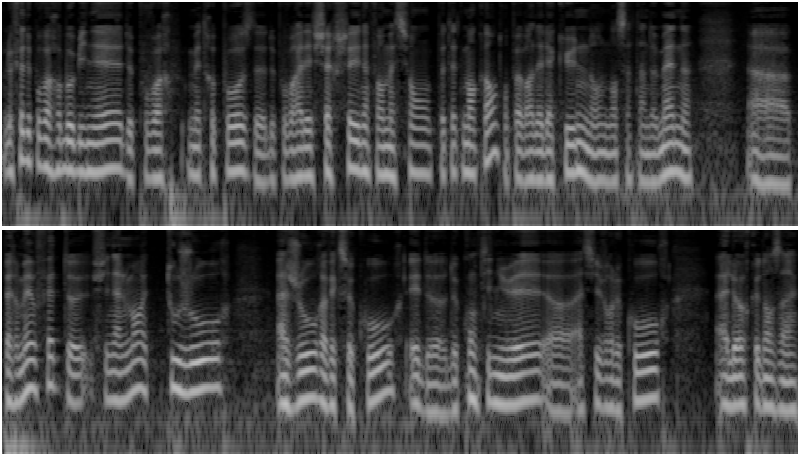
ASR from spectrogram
le fait de pouvoir rebobiner, de pouvoir mettre pause, de, de pouvoir aller chercher une information peut-être manquante, on peut avoir des lacunes dans, dans certains domaines, euh, permet au fait de finalement être toujours à jour avec ce cours et de, de continuer euh, à suivre le cours, alors que dans un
